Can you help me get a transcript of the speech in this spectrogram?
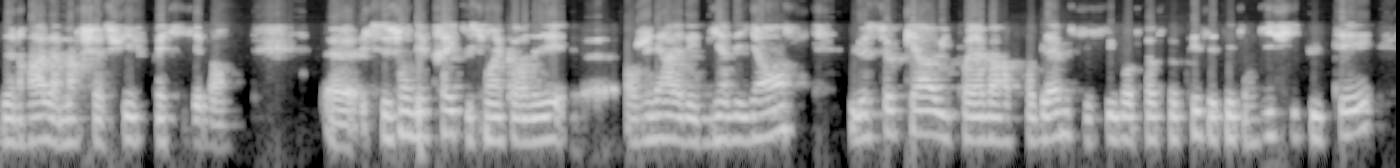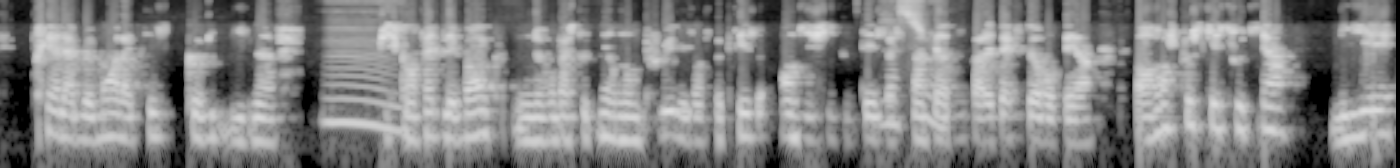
donnera la marche à suivre précisément. Euh, ce sont des prêts qui sont accordés euh, en général avec bienveillance. Le seul cas où il pourrait y avoir un problème, c'est si votre entreprise était en difficulté préalablement à la crise Covid-19. Hmm. Puisqu'en fait, les banques ne vont pas soutenir non plus les entreprises en difficulté. Ça, c'est interdit par les textes européens. En revanche, tout ce qui est soutien lié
